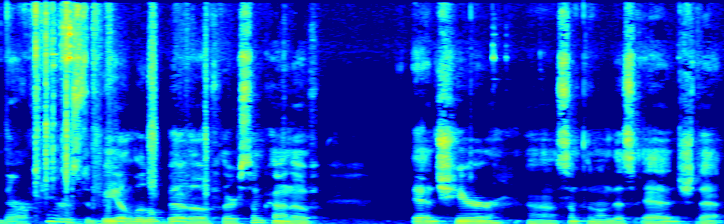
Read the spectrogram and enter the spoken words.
there appears to be a little bit of, there's some kind of edge here, uh, something on this edge that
